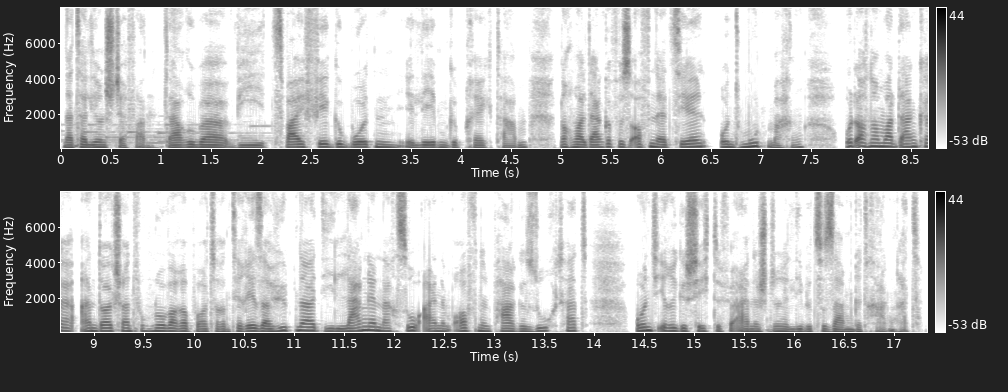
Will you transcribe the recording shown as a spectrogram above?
Nathalie und Stefan, darüber, wie zwei Fehlgeburten ihr Leben geprägt haben. Nochmal danke fürs offene Erzählen und Mut machen. Und auch nochmal danke an Deutschlandfunk Nova-Reporterin Theresa Hübner, die lange nach so einem offenen Paar gesucht hat und ihre Geschichte für eine Stunde Liebe zusammengetragen hat.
